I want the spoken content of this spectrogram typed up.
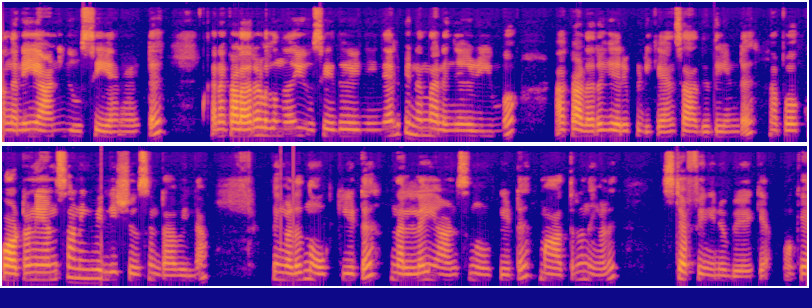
അങ്ങനെ യാൺ യൂസ് ചെയ്യാനായിട്ട്. കാരണം കളർ ഇളകുന്നത് യൂസ് ചെയ്ത് കഴിഞ്ഞ് കഴിഞ്ഞാൽ പിന്നെ നനഞ്ഞു കഴിയുമ്പോൾ ആ കളർ കയറി പിടിക്കാൻ സാധ്യതയുണ്ട്. അപ്പോൾ കോട്ടൺ യാൺസ് ആണെങ്കിൽ വലിയ ഇഷ്യൂസ് ഉണ്ടാവില്ല. നിങ്ങൾ നോക്കിയിട്ട് നല്ല യാൺസ് നോക്കിയിട്ട് മാത്രം നിങ്ങൾ സ്റ്റഫിങ്ങിന് ഉപയോഗിക്കാം. ഓക്കെ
